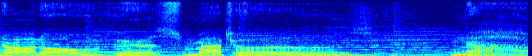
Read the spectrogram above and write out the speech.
None of this matters. No,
